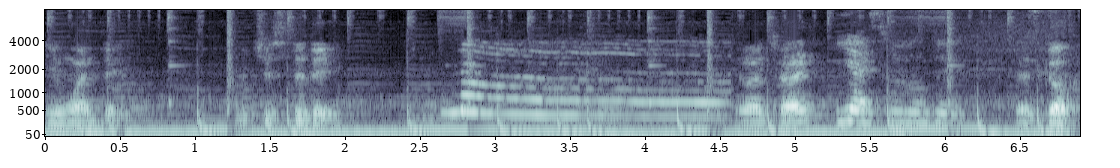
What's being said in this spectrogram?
in one day which is today. No! you want to try? Yes, we will do it. Let's go.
